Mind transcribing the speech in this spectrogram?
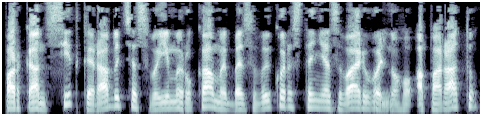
Паркан з сітки рабиться своїми руками без використання зварювального апарату.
